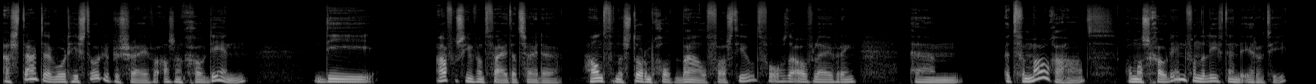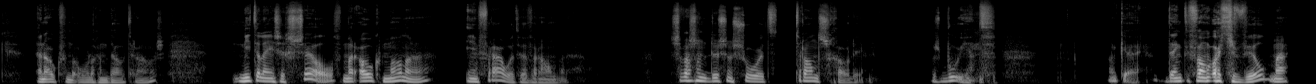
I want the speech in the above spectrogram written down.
Astarte wordt historisch beschreven als een godin die, afgezien van het feit dat zij de hand van de stormgod Baal vasthield, volgens de overlevering, ehm, het vermogen had om als godin van de liefde en de erotiek, en ook van de oorlog en dood trouwens, niet alleen zichzelf, maar ook mannen in vrouwen te veranderen. Ze was dus een soort transgodin. Dat is boeiend. Oké, denk ervan wat je wilt, maar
